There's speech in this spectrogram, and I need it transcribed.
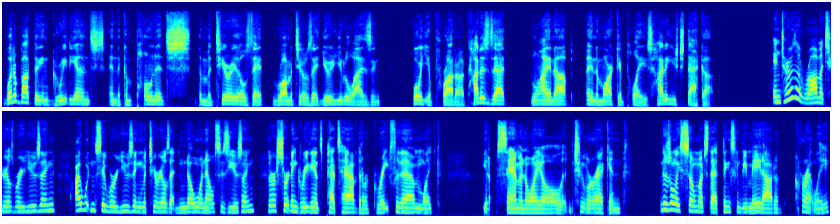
what about the ingredients and the components, the materials that raw materials that you're utilizing for your product? How does that line up in the marketplace? How do you stack up? In terms of raw materials we're using, I wouldn't say we're using materials that no one else is using. There are certain ingredients pets have that are great for them, like, you know, salmon oil and turmeric. And there's only so much that things can be made out of currently.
